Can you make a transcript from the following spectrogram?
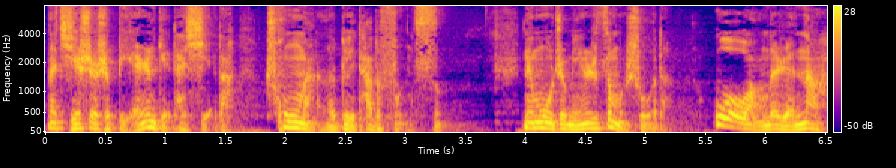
那其实是别人给他写的，充满了对他的讽刺。那墓志铭是这么说的：“过往的人呐，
